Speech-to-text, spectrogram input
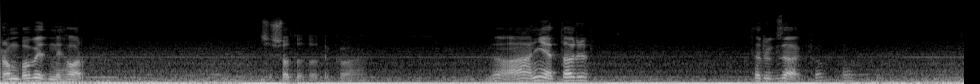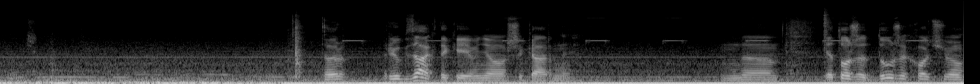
ромбовидний горб. Чи що тут таке? Ну, а, ні, то, то рюкзак. О, о. То рюкзак такий в нього шикарний. Да. Я теж дуже хочу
